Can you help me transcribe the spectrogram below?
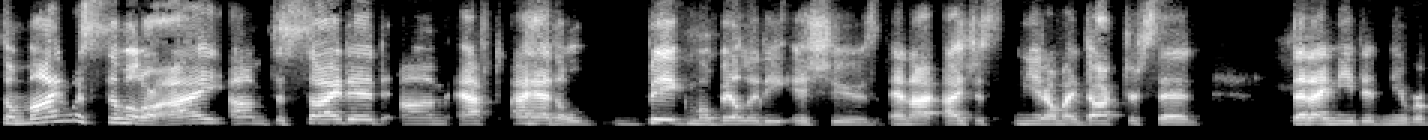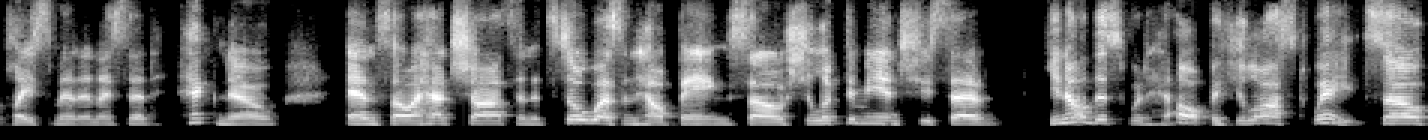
So mine was similar. I um, decided um, after I had a big mobility issues, and I, I just, you know, my doctor said that I needed knee replacement, and I said, heck no. And so I had shots, and it still wasn't helping. So she looked at me and she said, you know, this would help if you lost weight. So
